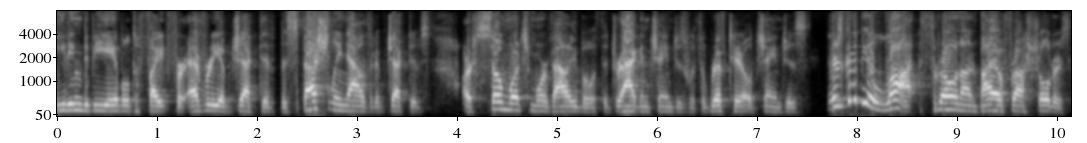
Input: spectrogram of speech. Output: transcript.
needing to be able to fight for every objective, especially now that objectives are so much more valuable with the Dragon changes, with the Rift Herald changes. There's going to be a lot thrown on Biofrost's shoulders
